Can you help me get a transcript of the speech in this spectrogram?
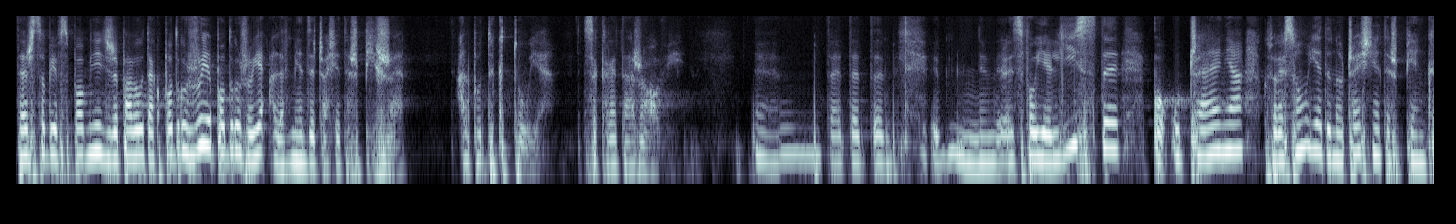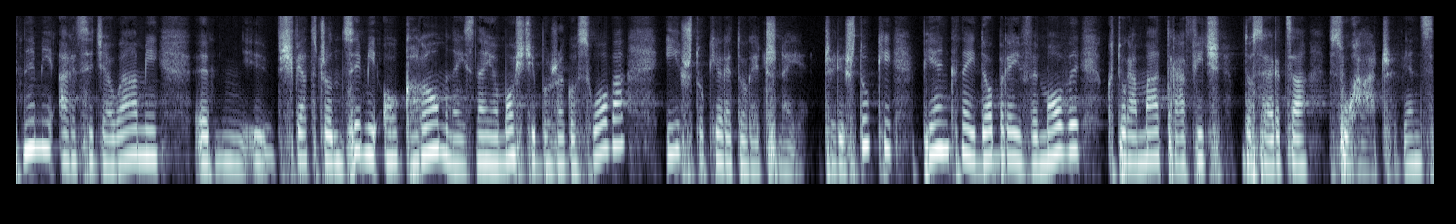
też sobie wspomnieć, że Paweł tak podróżuje, podróżuje, ale w międzyczasie też pisze albo dyktuje sekretarzowi te, te, te, swoje listy, pouczenia, które są jednocześnie też pięknymi arcydziełami świadczącymi o ogromnej znajomości Bożego Słowa i sztuki retorycznej, czyli sztuki pięknej, dobrej wymowy, która ma trafić do serca słuchaczy. Więc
